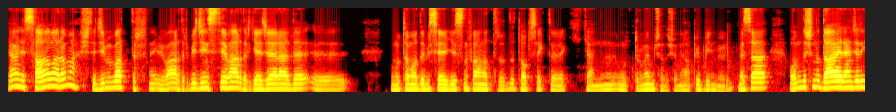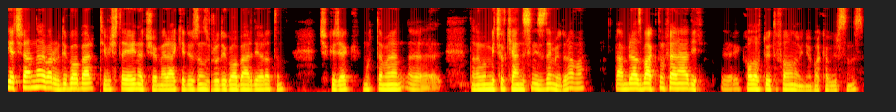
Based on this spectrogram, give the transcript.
Yani sağ var ama işte Jimmy Butler ne bileyim vardır. Bir cinsliği vardır. Gece herhalde e, unutamadığı bir sevgilisini falan hatırladı. Top sektörerek kendini unutturmaya mı çalışıyor ne yapıyor bilmiyorum. Mesela onun dışında daha eğlenceli geçirenler var. Rudy Gobert Twitch'te yayın açıyor. Merak ediyorsanız Rudy Gobert diye aratın. Çıkacak. Muhtemelen e, Donovan Mitchell kendisini izlemiyordur ama ben biraz baktım fena değil. E, Call of Duty falan oynuyor bakabilirsiniz.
